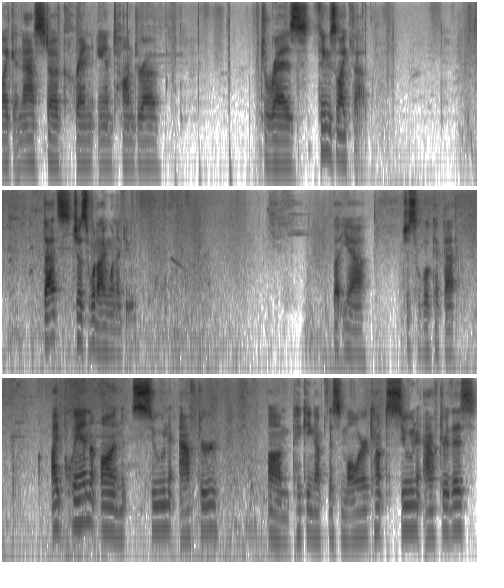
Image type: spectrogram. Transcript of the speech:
Like Anasta, Kren, and Antandra, Drez, things like that. That's just what I want to do. But yeah, just look at that. I plan on soon after um, picking up the Mauler account, soon after this,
